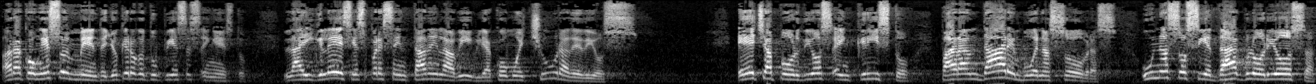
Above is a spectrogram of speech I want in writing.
Ahora con eso en mente, yo quiero que tú pienses en esto. La iglesia es presentada en la Biblia como hechura de Dios, hecha por Dios en Cristo para andar en buenas obras una sociedad gloriosa.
